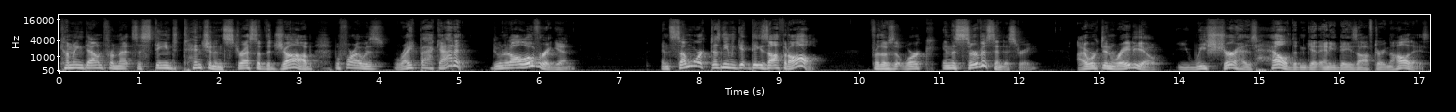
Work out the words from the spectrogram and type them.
coming down from that sustained tension and stress of the job before I was right back at it, doing it all over again. And some work doesn't even get days off at all for those that work in the service industry. I worked in radio we sure as hell didn't get any days off during the holidays.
